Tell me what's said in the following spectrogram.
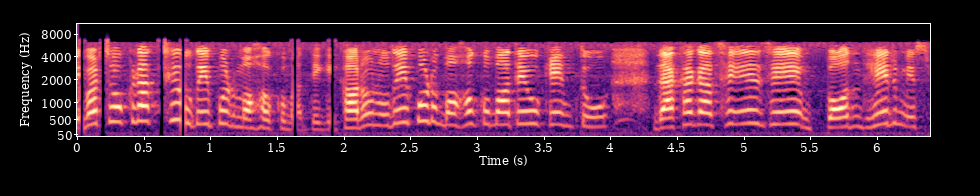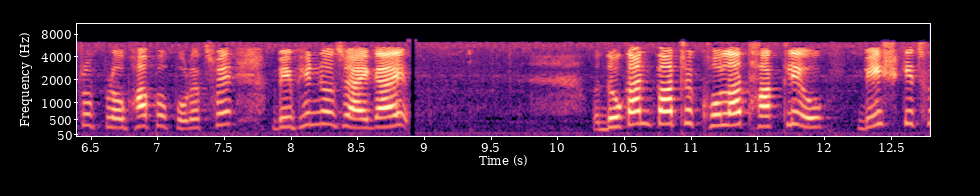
এবার চোখ রাখছি উদয়পুর মহকুমার দিকে। কারণ উদয়পুর মহকুমাতেও কিন্তু দেখা গেছে যে বন্ধের মিশ্র প্রভাব পড়েছে। বিভিন্ন জায়গায় দোকানপাট খোলা থাকলেও বেশ কিছু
